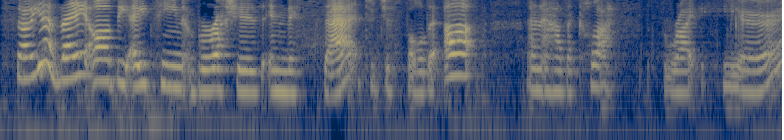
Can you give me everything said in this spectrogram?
So yeah, they are the 18 brushes in this set. Just fold it up and it has a clasp right here.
